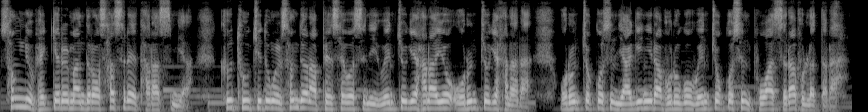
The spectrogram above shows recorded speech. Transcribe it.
석류 100개를 만들어 사슬에 달았으며 그 두 기둥을 성전 앞에 세웠으니 왼쪽에 하나 요 오른쪽에 하나라 오른쪽 곳은 야긴이라 부르고 왼쪽 곳은 보아스라 불렀더라.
